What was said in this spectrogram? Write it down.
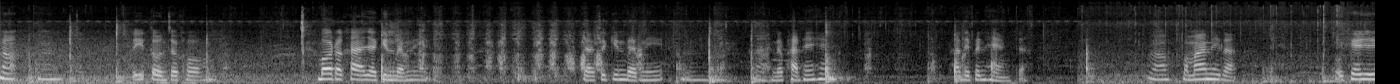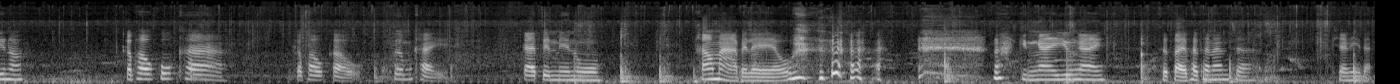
เนาะตีตนเจ้าของบอราคาอยากกินแบบนี้ อยากจะกินแบบนี้อะเดี๋ยวผัดให้แห้งผัดให้เป็นแห้งจ้ะ เอาประมาณนี้แหละ โอเคอยี่ดีเนาะกะเพราคลุกค่ะกะเพราเก่า เพิ่มไข่ กลายเป็นเมนู ข้าวหมาไปแล้วนะกินง่ายอยู่ง่ายสไตล์พัฒนันจ้ะแค่นี้แหละ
